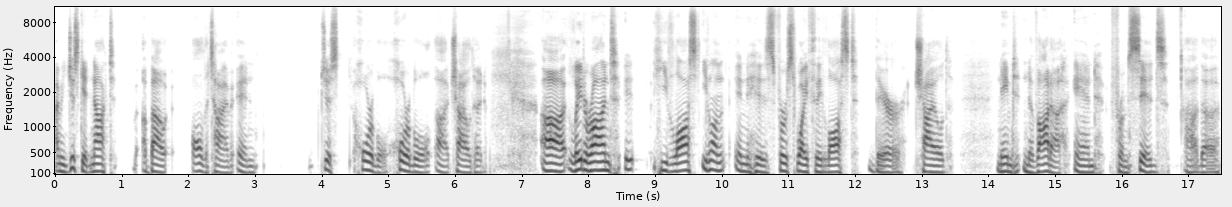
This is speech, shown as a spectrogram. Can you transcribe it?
I mean, just get knocked about all the time, and just horrible, horrible uh, childhood. Uh, later on, it, he lost Elon and his first wife. They lost their child named Nevada, and from SIDS, uh, the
